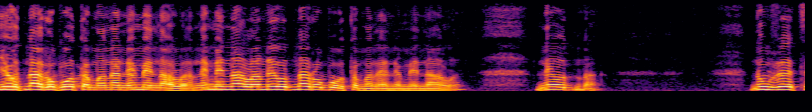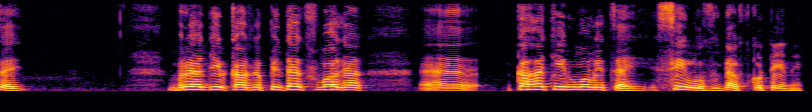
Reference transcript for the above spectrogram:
Ні одна робота мене не минала. Не минала, ні одна робота мене не минала. Не одна. Ну, вже цей. Бригадір каже, підеш, Валя, е, кагатірували цей, сіло з скотини.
